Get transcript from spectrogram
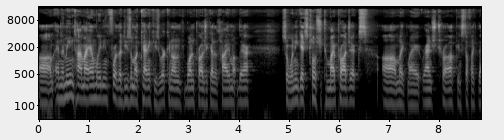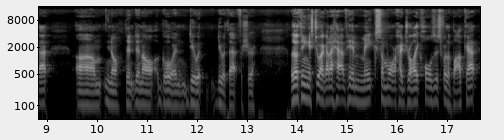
Um, in the meantime, I am waiting for the diesel mechanic. He's working on one project at a time up there. So when he gets closer to my projects, um, like my ranch truck and stuff like that, um, you know, then then I'll go and do it do with that for sure. The other thing is too, I gotta have him make some more hydraulic hoses for the Bobcat.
